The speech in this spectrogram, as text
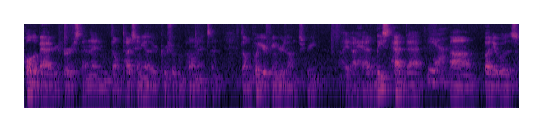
pull the battery first and then don't touch any other crucial components and don't put your fingers on the screen. I, I had at least had that, Yeah. um, but it was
